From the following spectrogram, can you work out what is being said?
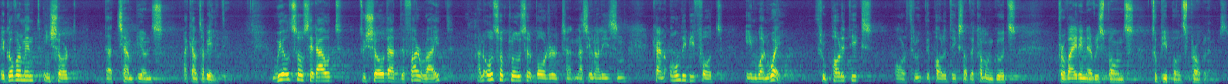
a government, in short, that champions accountability. We also set out to show that the far right and also closer border nationalism can only be fought in one way, through politics or through the politics of the common goods providing a response to people's problems.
